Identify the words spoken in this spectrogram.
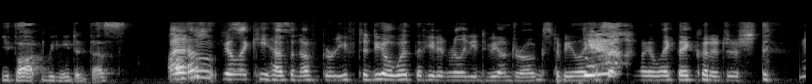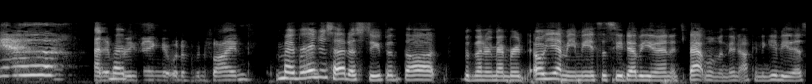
you thought we needed this. I Also- also feel like he has enough grief to deal with that he didn't really need to be on drugs to be like a sad. Like they could have just Yeah. had him My- grieving, it would have been fine. My brain just had a stupid thought, but then remembered, oh yeah, Mimi, it's a CW and it's Batwoman. They're not going to give you this.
